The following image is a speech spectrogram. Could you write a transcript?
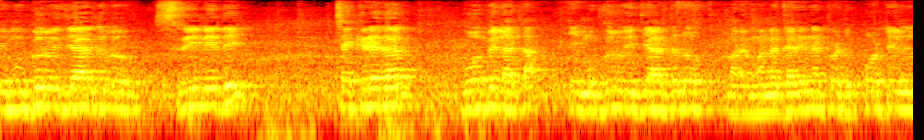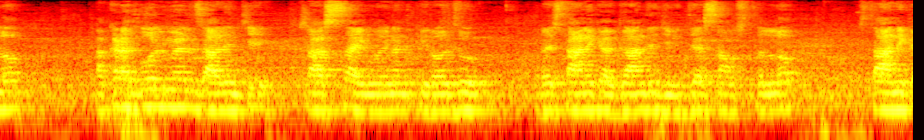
ఈ ముగ్గురు విద్యార్థులు శ్రీనిధి చక్రేధర్ గోపిలత. ఈ ముగ్గురు విద్యార్థులు మరి మన జరిగినటువంటి పోటీల్లో అక్కడ గోల్డ్ మెడల్ సాధించి రాష్ట్ర స్థాయికి పోయినందుకు ఈరోజు మరి స్థానిక గాంధీజీ విద్యా సంస్థల్లో స్థానిక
